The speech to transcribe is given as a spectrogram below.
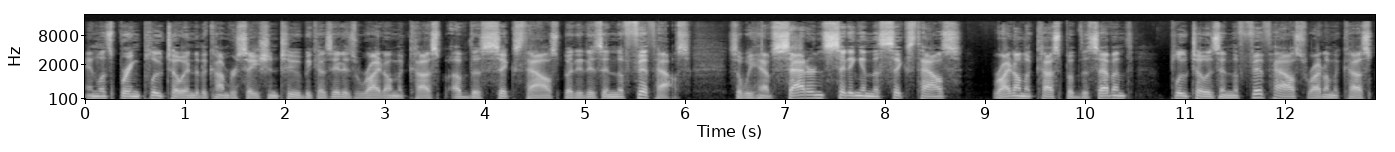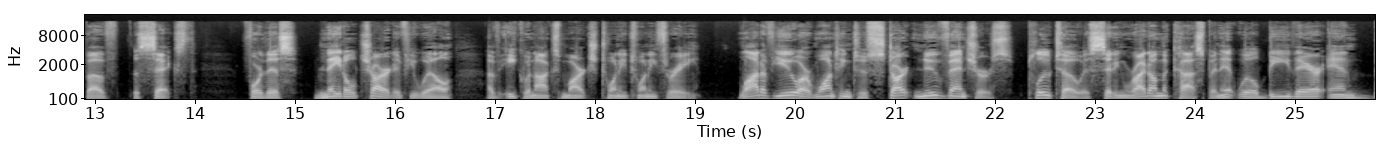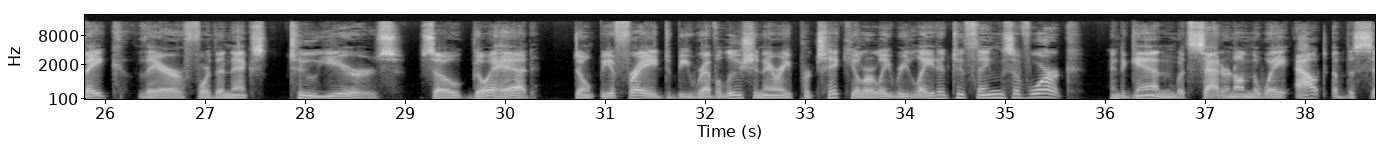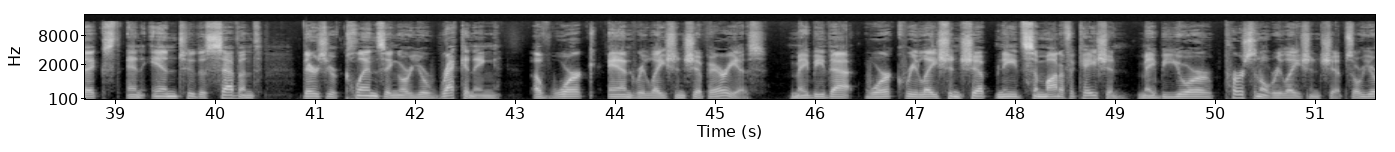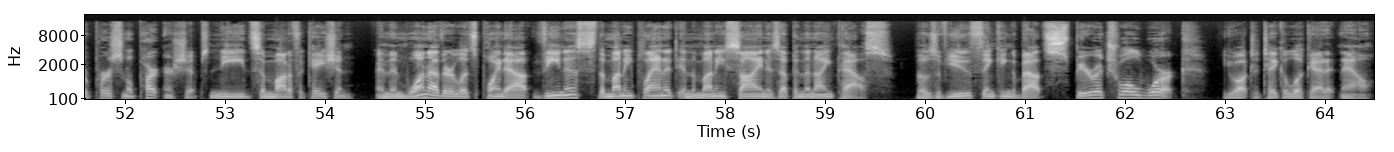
And let's bring Pluto into the conversation too, because it is right on the cusp of the sixth house, but it is in the fifth house. So we have Saturn sitting in the sixth house, right on the cusp of the seventh. Pluto is in the fifth house, right on the cusp of the sixth for this natal chart, if you will of Equinox March 2023. A lot of you are wanting to start new ventures. Pluto is sitting right on the cusp and it will be there and bake there for the next two years. So go ahead. Don't be afraid to be revolutionary, particularly related to things of work. And again, with Saturn on the way out of the sixth and into the seventh, there's your cleansing or your reckoning of work and relationship areas. Maybe that work relationship needs some modification. Maybe your personal relationships or your personal partnerships need some modification. And then one other, let's point out Venus, the money planet in the money sign, is up in the ninth house. Those of you thinking about spiritual work, you ought to take a look at it now.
